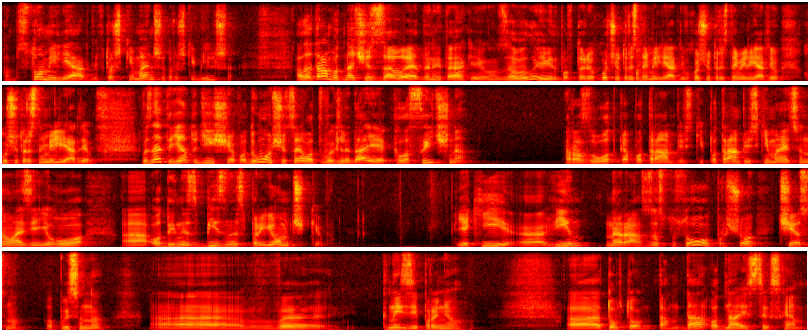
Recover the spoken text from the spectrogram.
там 100 мільярдів, трошки менше, трошки більше. Але Трамп, от наче заведений, так? Його завели, і він повторює: хочу 300 мільярдів, хочу 300 мільярдів, хочу 300 мільярдів. Ви знаєте, я тоді ще подумав, що це от виглядає як класична розводка по-трампівськи. По-трампівськи мається на увазі його а, один із бізнес-прийомчиків, які а, він не раз застосовував, про що чесно описано а, в книзі про нього. А, Тобто, там да, одна із цих схем.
